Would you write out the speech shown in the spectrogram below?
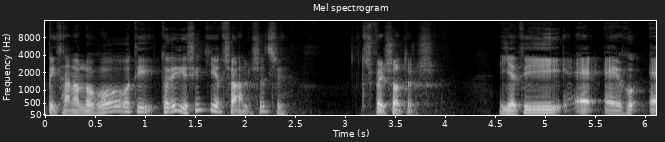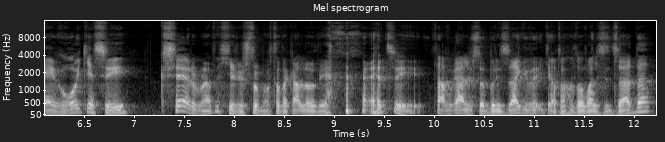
Πιθανολογώ ότι το ίδιο ισχύει και για τους άλλους, έτσι. Τους περισσότερους. Γιατί ε, εγώ, εγώ και εσύ ξέρουμε να τα χειριστούμε αυτά τα καλώδια. Έτσι. Θα βγάλεις το μπριζάκι και όταν θα το βάλεις στην τσάντα,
